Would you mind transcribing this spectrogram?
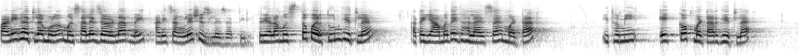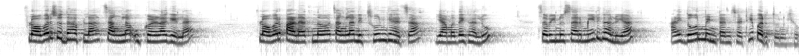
पाणी घातल्यामुळं मसाले जळणार नाहीत आणि चांगले शिजले जातील. तर याला मस्त परतून घेतलं आहे आता यामध्ये घालायचं आहे मटार. इथं मी एक कप मटार घेतला आहे फ्लॉवरसुद्धा आपला चांगला उकळला गेला आहे फ्लॉवर पाण्यातनं चांगला निथळून घ्यायचा. यामध्ये घालू. चवीनुसार मीठ घालूयात आणि दोन मिनटांसाठी परतून घेऊ.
